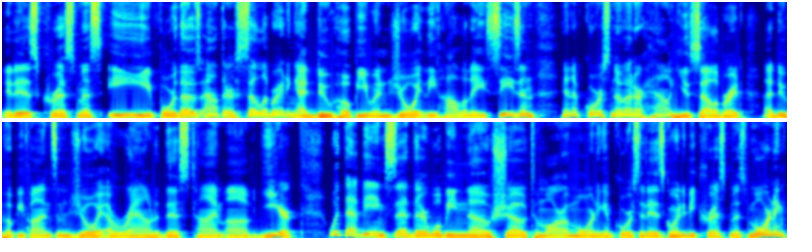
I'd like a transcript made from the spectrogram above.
It is Christmas Eve. For those out there celebrating, I do hope you enjoy the holiday season. And of course, no matter how you celebrate, I do hope you find some joy around this time of year. With that being said, there will be no show tomorrow morning. Of course, it is going to be Christmas morning.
